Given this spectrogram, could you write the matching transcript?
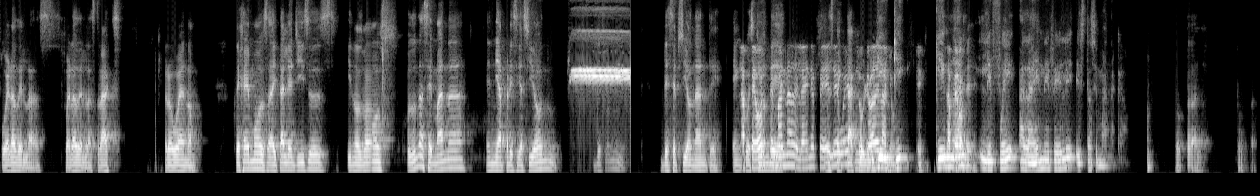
fuera de las, fuera de las tracks. Pero bueno, dejemos a Italian Jesus y nos vamos con una semana en mi apreciación decepcionante en la cuestión peor semana de la NFL, espectáculo. ¿Qué, mal le fue a la NFL esta semana, cabrón? Total, total.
